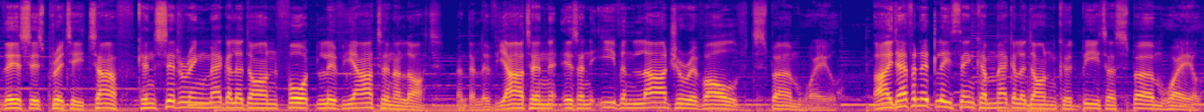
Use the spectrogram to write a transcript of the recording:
This is pretty tough, considering Megalodon fought Leviathan a lot, and the Leviathan is an even larger evolved sperm whale. I definitely think a Megalodon could beat a sperm whale.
